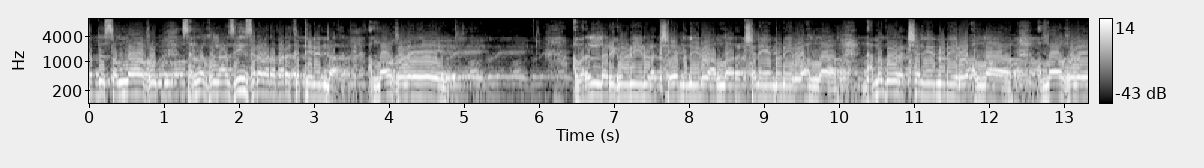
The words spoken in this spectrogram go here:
ಕದ್ದಸಲ್ಲಾಹು ಸರ್ವಹುಲ್ ಅಜೀಸರವರ ಬರಕತ್ತಿನಿಂದ ಅಲ್ಲಾಹುವೇ ಅವರೆಲ್ಲರಿಗೂ ನೀನು ರಕ್ಷೆಯನ್ನು ನೀಡುವ ಅಲ್ಲ ರಕ್ಷಣೆಯನ್ನು ನೀಡುವ ಅಲ್ಲ ನಮಗೂ ರಕ್ಷಣೆಯನ್ನು ನೀಡುವ ಅಲ್ಲ ಅಲ್ಲಾಹುವೇ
